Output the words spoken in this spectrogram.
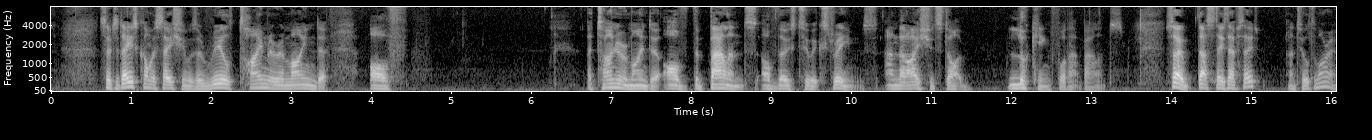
So today's conversation was a real timely reminder of a tiny reminder of the balance of those two extremes and that I should start looking for that balance. So that's today's episode. Until tomorrow.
